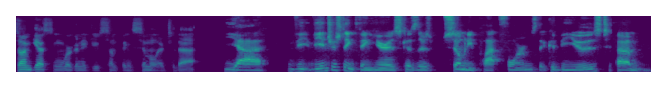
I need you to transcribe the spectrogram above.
So I'm guessing we're going to do something similar to that. Yeah the the interesting thing here is because there's so many platforms that could be used. Um,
